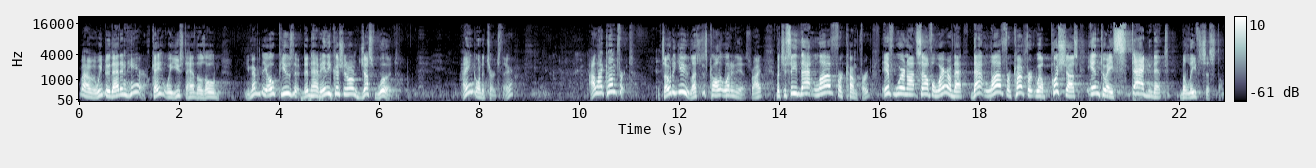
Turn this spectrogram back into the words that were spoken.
Well, we do that in here, okay? We used to have those old, you remember the old pews that didn't have any cushion on them, just wood? I ain't going to church there. I like comfort. And so do you. Let's just call it what it is, right? But you see, that love for comfort, if we're not self aware of that, that love for comfort will push us into a stagnant belief system.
